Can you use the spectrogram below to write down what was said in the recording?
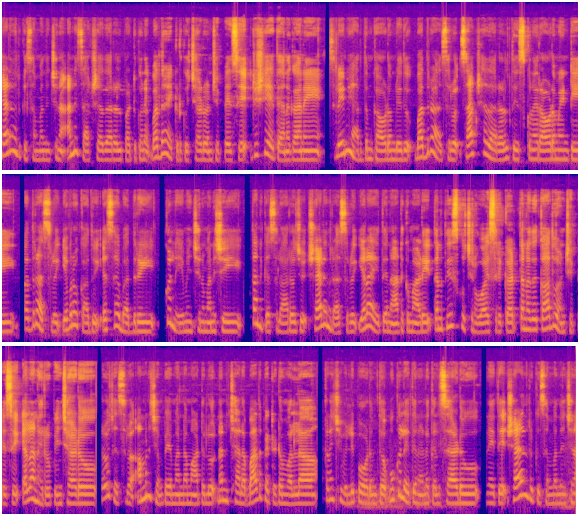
శైలేంద్రకి సంబంధించిన అన్ని సాక్ష్యాధారాలు పట్టుకుని భద్ర ఇక్కడికి వచ్చాడు అని చెప్పేసి రిషి అయితే అనగానే అసలేమీ అర్థం కావడం లేదు. భద్ర అసలు సాక్ష్యాధారాలు తీసుకుని రావడం ఏంటి భద్ర అసలు ఎవరో కాదు ఎస్ఐ బద్రి ఒకళ్ళు నియమించిన మనిషి. తనకి అసలు ఆ రోజు శైలేంద్ర అసలు ఎలా అయితే నాటకమాడి తను తీసుకొచ్చిన వాయిస్ రికార్డ్ తనది కాదు అని చెప్పేసి ఎలా నిరూపించాడో రోజు అసలు అమ్మను చంపేయమన్న మాటలు నన్ను చాలా బాధ పెట్టడం వల్ల అక్కడి నుంచి వెళ్ళిపోవడంతో ముగ్గులైతే నన్ను కలిశాడు. నేనైతే శైలేంద్రకు సంబంధించిన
